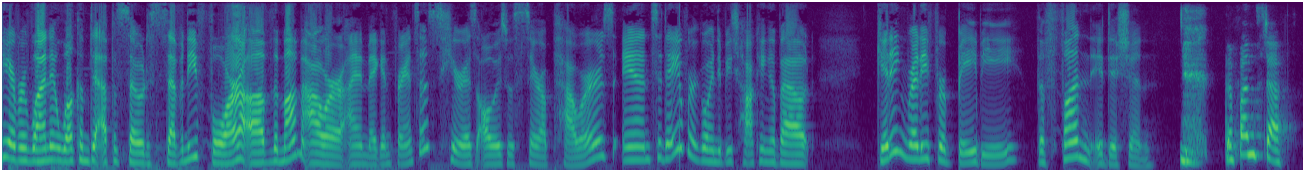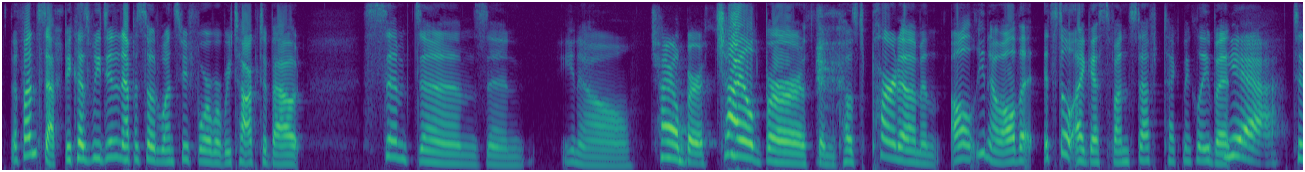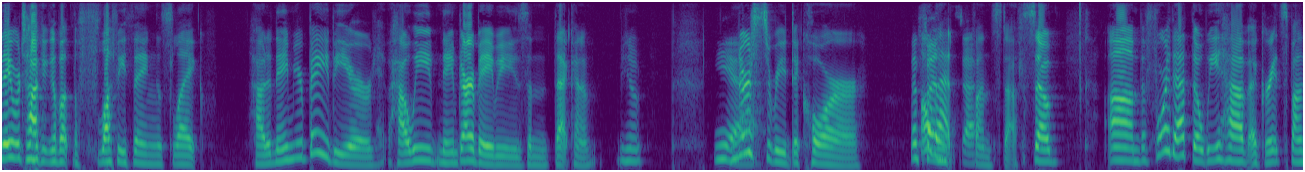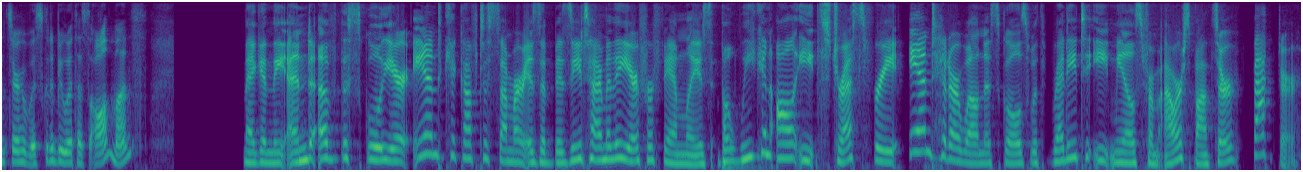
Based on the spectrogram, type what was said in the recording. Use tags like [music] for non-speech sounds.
Hey everyone, and welcome to episode 74 of the Mom Hour. I am Meagan Francis, here as always with Sarah Powers, and today we're going to be talking about getting ready for baby, the fun edition. [laughs] the fun stuff the fun stuff because we did an episode once before where we talked about symptoms and you know childbirth childbirth and postpartum and all you know all that it's still i guess fun stuff technically but yeah today we're talking about the fluffy things like how to name your baby or how we named our babies and that kind of you know yeah. nursery decor the fun all that stuff. fun stuff so um, before that, though, we have a great sponsor who is going to be with us all month. Meagan, the end of the school year and kickoff to summer is a busy time of the year for families, but we can all eat stress free and hit our wellness goals with ready to eat meals from our sponsor, Factor.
